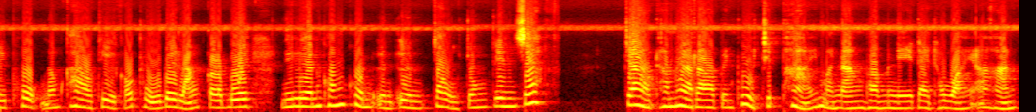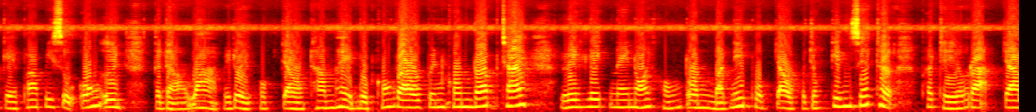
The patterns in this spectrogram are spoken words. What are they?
ริโภคน้ำข้าวที่เขาถูด้วยหลังกระบวยในเรือนของคนอื่นๆ เจ้าจงกินซะเจ้าทำให้เราเป็นผู้ชิบ หายมานางพามณีได้ถวายอาหารแก่พระภิกษุองค์อื่น กระดาว่าไปโดยพวกเจ้าทำให้บุตรของเราเป็นคนรับใช้เล็กๆในน้อยของตนบัดนี้พวกเจ้าก็จงกินเสียเถอะ พระเถระเจ้า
